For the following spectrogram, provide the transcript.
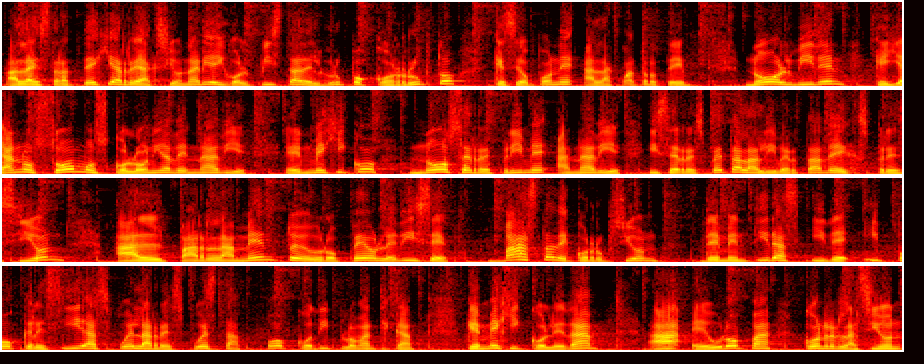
a la estrategia reaccionaria y golpista del grupo corrupto que se opone a la 4T. No olviden que ya no somos colonia de nadie. En México no se reprime a nadie y se respeta la libertad de expresión. Al Parlamento Europeo le dice, basta de corrupción, de mentiras y de hipocresías fue la respuesta poco diplomática que México le da a Europa con relación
